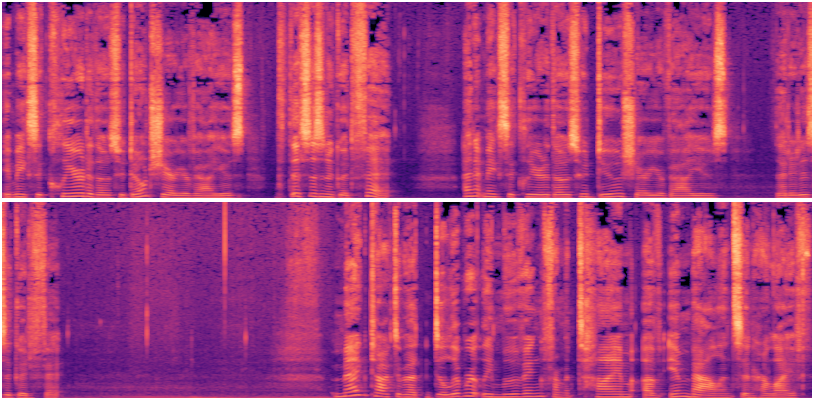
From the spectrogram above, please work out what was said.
It makes it clear to those who don't share your values that this isn't a good fit. And it makes it clear to those who do share your values that it is a good fit. Meg talked about deliberately moving from a time of imbalance in her life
